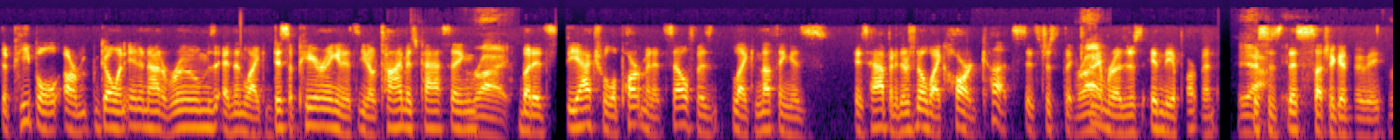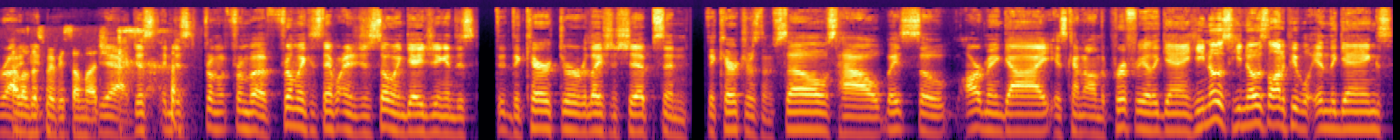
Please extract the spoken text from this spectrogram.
the people are going in and out of rooms and then like disappearing and it's you know time is passing. Right. but it's the actual apartment itself is like nothing is is happening. There's no like hard cuts. It's just the Right. camera just in the apartment Yeah. this is this is such a good movie Right. i love this It- movie so much Yeah, just and just from from a filmmaking standpoint, it's just so engaging and just the, the character relationships and the characters themselves. How so our main guy is kind of on the periphery of the gang. He knows he knows a lot of people in the gangs,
